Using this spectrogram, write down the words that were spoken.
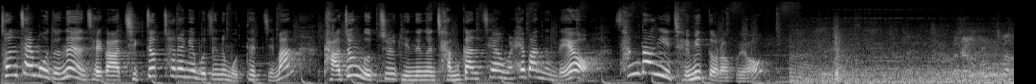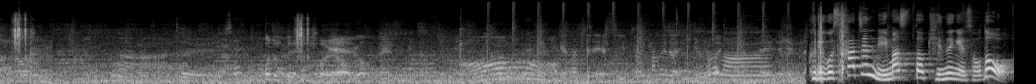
천체 모드는 제가 직접 촬영해보지는 못했지만 다중 노출 기능은 잠깐 체험을 해봤는데요. 상당히 재밌더라고요. 하나, 둘, 셋. 정도 되는 거예요. 이게 사실 S2 카메라 이유가 이거나. 있는데 그리고 사진 리마스터 기능에서도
